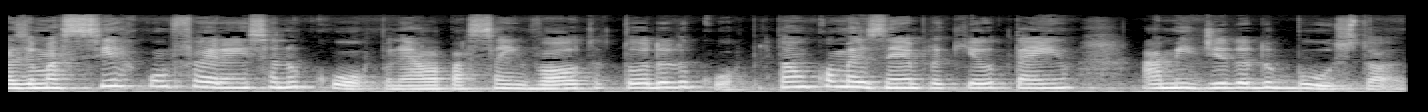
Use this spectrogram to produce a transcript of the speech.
fazer uma circunferência no corpo, né? Ela passar em volta toda do corpo. Então, como exemplo aqui, eu tenho a medida do busto, ó.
